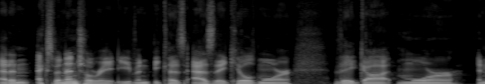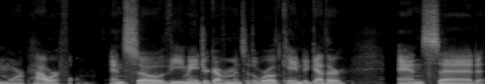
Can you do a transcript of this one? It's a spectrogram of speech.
at an exponential rate even because as they killed more they got more and more powerful. And so the major governments of the world came together and said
